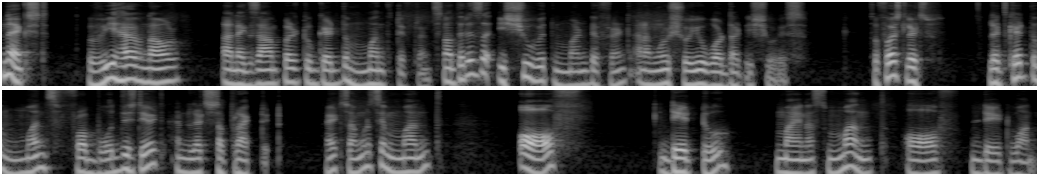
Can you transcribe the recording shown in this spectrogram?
Next, we have now an example to get the month difference. Now there is an issue with month different and I'm going to show you what that issue is. So first let's let's get the months for both this date and let's subtract it. Right. So I'm going to say month of date 2 minus month of date 1.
